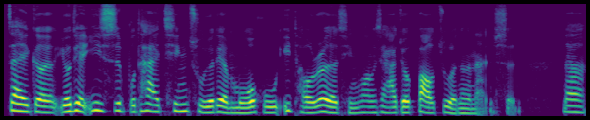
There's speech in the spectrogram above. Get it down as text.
在一个有点意识不太清楚、有点模糊、一头热的情况下，他就抱住了那个男生。那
